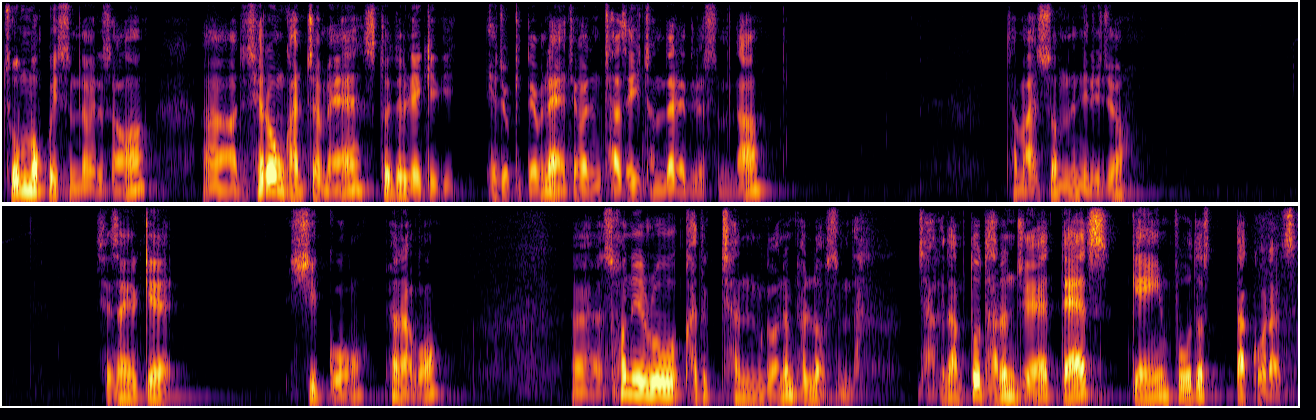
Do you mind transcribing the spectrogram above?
좀 먹고 있습니다. 그래서 아, 아주 새로운 관점의 스토리를 얘기해 줬기 때문에 제가 좀 자세히 전달해 드렸습니다. 참 알 수 없는 일이죠. 세상에 이렇게 쉽고 편하고 선의로 가득 찬 거는 별로 없습니다. 자, 그 다음 또 다른 주에 That's Game for the Dakotas.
